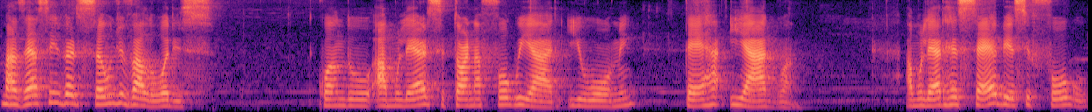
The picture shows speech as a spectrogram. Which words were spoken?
Mas essa inversão de valores quando a mulher se torna fogo e ar e o homem terra e água. A mulher recebe esse fogo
